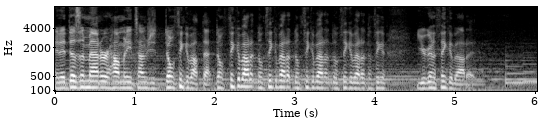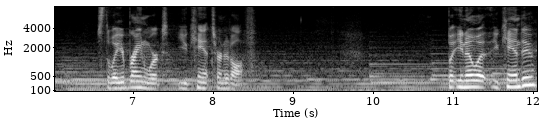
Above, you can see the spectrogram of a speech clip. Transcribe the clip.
And it doesn't matter how many times you don't think about that. Don't think about it, don't think about it, don't think about it, don't think about it, don't think about it. You're going to think about it. It's the way your brain works. You can't turn it off. But you know what you can do?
